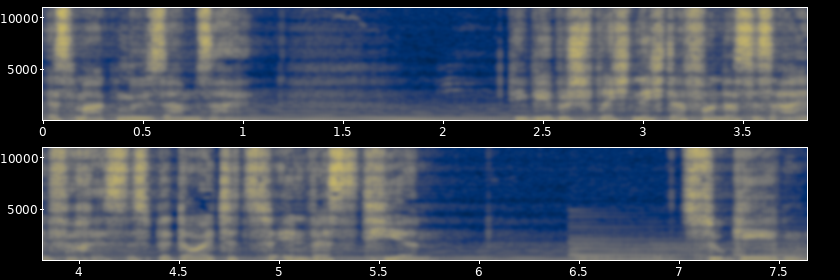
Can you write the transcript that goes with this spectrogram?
es mag mühsam sein. Die Bibel spricht nicht davon, dass es einfach ist. Es bedeutet zu investieren, zu geben,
